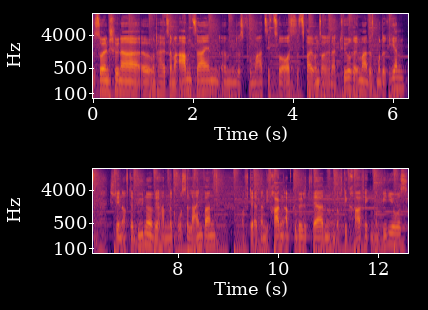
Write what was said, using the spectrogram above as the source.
es soll ein schöner, äh, unterhaltsamer Abend sein. Ähm, das Format sieht so aus, dass zwei unserer Redakteure immer das moderieren. Die stehen auf der Bühne, wir haben eine große Leinwand, auf der dann die Fragen abgebildet werden und auch die Grafiken und Videos.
